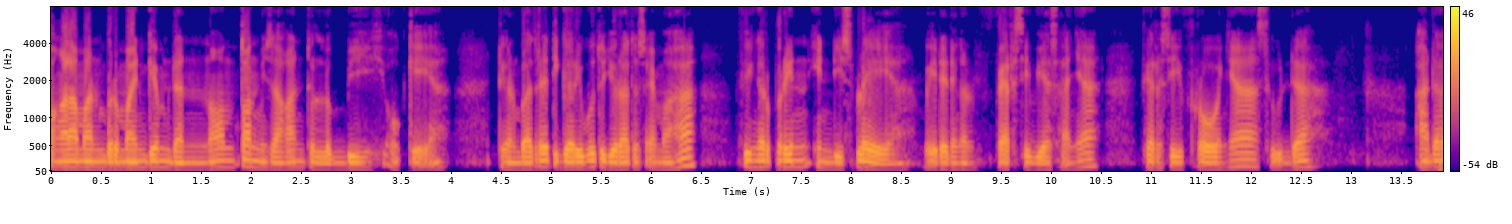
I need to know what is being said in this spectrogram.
pengalaman bermain game dan nonton misalkan itu lebih oke okay ya dengan baterai 3700 mAh fingerprint in display ya. Beda dengan versi biasanya, versi Pro-nya sudah ada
